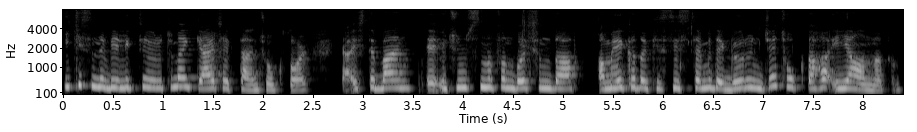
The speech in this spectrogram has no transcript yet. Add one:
ikisini birlikte yürütmek gerçekten çok zor. Ya işte ben e, 3. sınıfın başında Amerika'daki sistemi de görünce çok daha iyi anladım.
